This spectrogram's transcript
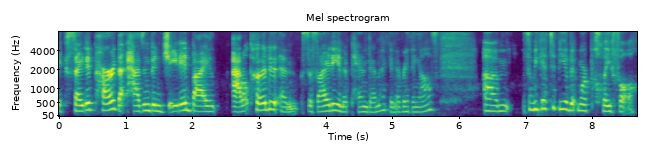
excited part that hasn't been jaded by adulthood and society and a pandemic and everything else. Um, so we get to be a bit more playful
